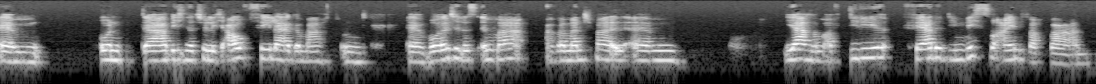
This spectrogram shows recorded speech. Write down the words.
Ähm, und da habe ich natürlich auch Fehler gemacht und äh, wollte das immer, aber manchmal ähm, ja, haben auf die Pferde, die nicht so einfach waren,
